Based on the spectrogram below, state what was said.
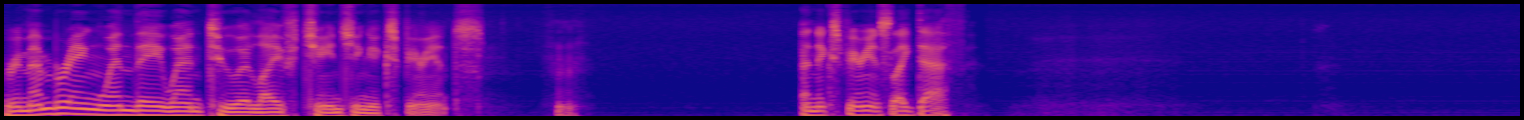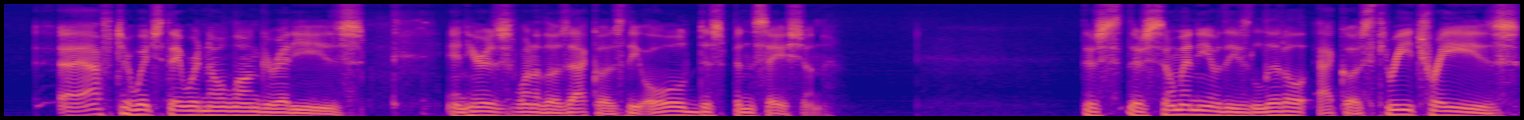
remembering when they went to a life changing experience. Hmm. An experience like death. After which they were no longer at ease. And here's one of those echoes the old dispensation. There's, there's so many of these little echoes. Three trees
